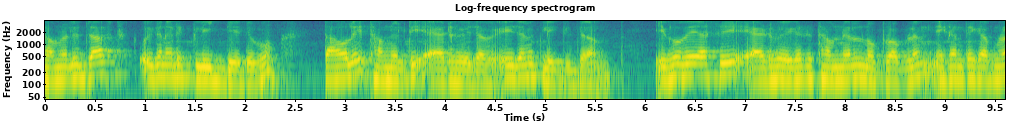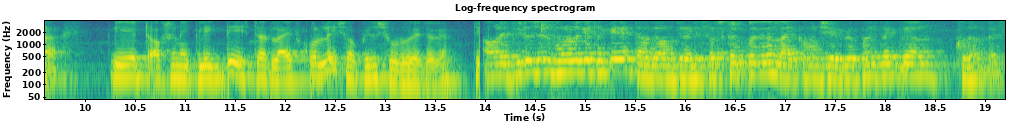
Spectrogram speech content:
থামনেলে জাস্ট ওইখানে একটা ক্লিক দিয়ে দেব। তাহলেই থামনেলটি অ্যাড হয়ে যাবে। এই যে আমি ক্লিক দিয়ে দিলাম। এভাবে আছে অ্যাড হয়ে গেছে থামনেল নো প্রবলেম এখান থেকে আপনারা ক্রিয়েট অপশনে ক্লিক দিয়ে স্টার্ট লাইভ করলেই সব কিছু শুরু হয়ে যাবে। আমার এই ভিডিও যদি ভালো লেগে থাকে, তাহলে আমার চ্যানেলটি সাবস্ক্রাইব করে দেবেন লাইক কমেন্ট শেয়ার করে পাশে থাকবেন। খোদা হাফেজ।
